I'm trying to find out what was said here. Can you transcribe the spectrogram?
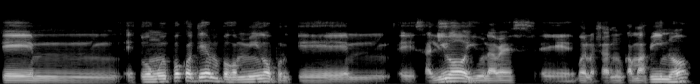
que em, estuvo muy poco tiempo conmigo porque em, eh, salió y una vez, eh, bueno, ya nunca más vino,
